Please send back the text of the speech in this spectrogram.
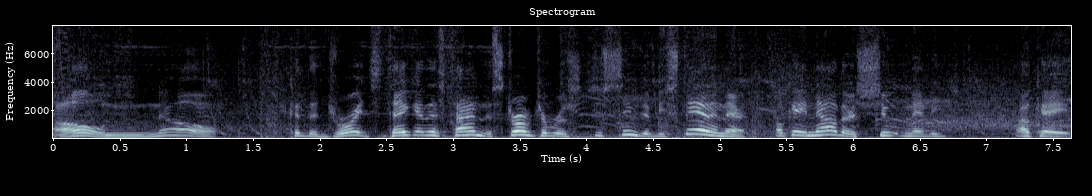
Oh no. Could the droids take it this time? The stormtroopers just seem to be standing there. Okay, now they're shooting at each. Okay.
